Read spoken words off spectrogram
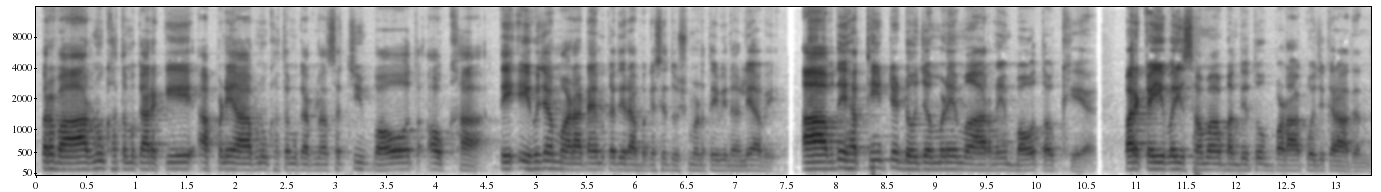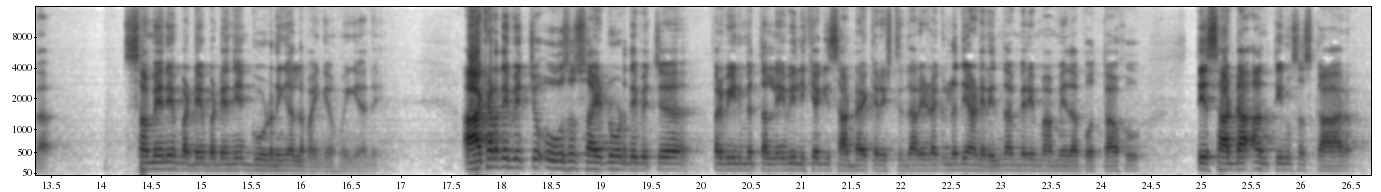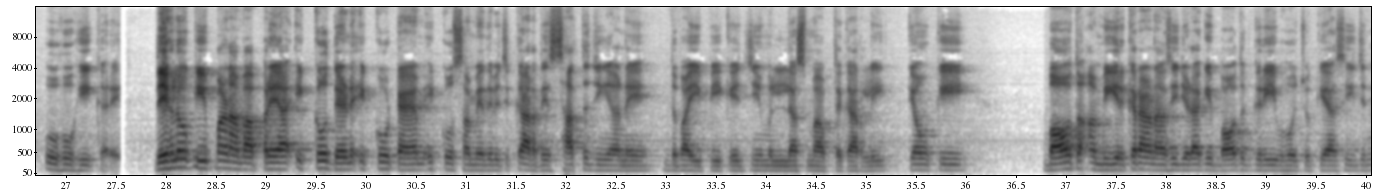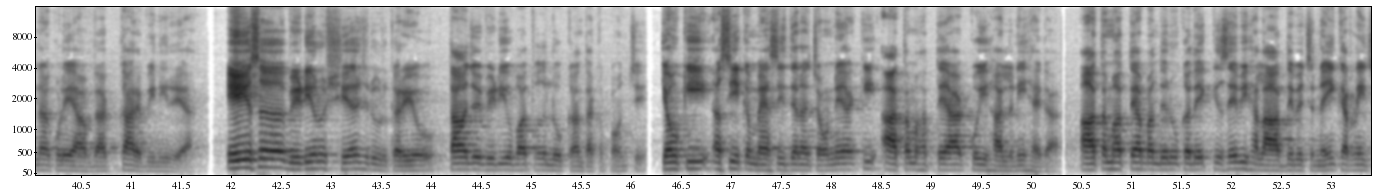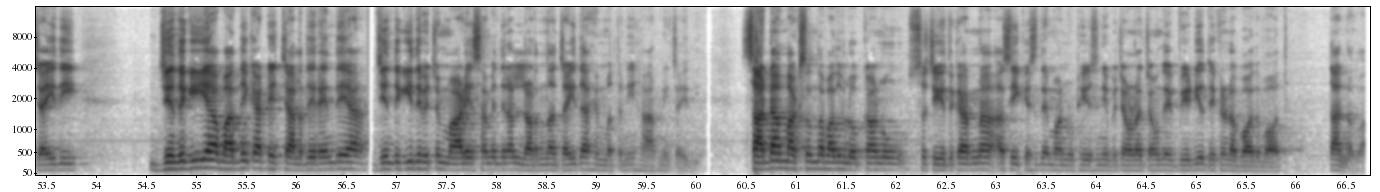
ਪਰਿਵਾਰ ਨੂੰ ਖਤਮ ਕਰਕੇ ਆਪਣੇ ਆਪ ਨੂੰ ਖਤਮ ਕਰਨਾ ਸੱਚੀ ਬਹੁਤ ਔਖਾ ਤੇ ਇਹੋ ਜਿਹਾ ਮਾੜਾ ਟਾਈਮ ਕਦੇ ਰੱਬ ਕਿਸੇ ਦੁਸ਼ਮਣ ਤੇ ਵੀ ਨਾ ਲਿਆਵੇ। ਆਪਦੇ ਹੱਥੀਂ ਢਿੱਡੋਂ ਜੰਮਣੇ ਮਾਰਨੇ ਬਹੁਤ ਔਖੇ ਆ, ਪਰ ਕਈ ਵਾਰੀ ਸਮਾਂ ਬੰਦੇ ਤੋਂ ਬੜਾ ਕੁਝ ਕਰਾ ਦਿੰਦਾ। ਸਮੇਂ ਨੇ ਵੱਡੇ ਵੱਡੇ ਦੀਆਂ ਗੋੜਨੀਆਂ ਲਵਾਈਆਂ ਹੋਈਆਂ ਨੇ। ਆਖਰ ਦੇ ਵਿੱਚ ਉਸ ਸਾਈਡ ਨੋਟ ਦੇ ਵਿੱਚ ਪ੍ਰਵੀਨ ਮਿੱਤਲ ਨੇ ਇਹ ਵੀ ਲਿਖਿਆ ਕਿ ਸਾਡਾ ਇੱਕ ਰਿਸ਼ਤੇਦਾਰ ਜਿਹੜਾ ਕਿ ਲੁਧਿਆਣੇ ਰਹਿੰਦਾ, ਮੇਰੇ ਮਾਮੇ ਦਾ ਪੁੱਤ ਆ ਉਹ, ਤੇ ਸਾਡਾ ਅੰਤਿਮ ਸੰਸਕਾਰ ਉਹ ਹੀ ਕਰੇ। ਦੇਖ ਲਓ ਕੀ ਭਾਣਾ ਵਾਪਰਿਆ, ਇੱਕੋ ਦਿਨ, ਇੱਕੋ ਟਾਈਮ ਇੱਕੋ ਸਮੇਂ ਦੇ ਵਿੱਚ ਘਰ ਦੇ ਸੱਤ ਜੀਆਂ ਨੇ ਦਵਾਈ ਪੀ ਕੇ ਜੀਵਨ ਲੀਲਾ ਸਮਾਪਤ ਕਰ ਲਈ, ਕਿਉਂਕਿ ਬਹੁਤ ਅਮੀਰ ਘਰਾਣਾ ਸੀ ਜਿਹੜਾ ਕਿ ਬਹੁਤ ਗਰੀਬ ਹੋ ਚੁੱਕਿਆ ਸੀ, ਜਿਨ੍ਹਾਂ ਕੋਲੇ ਆਪਦਾ ਘਰ ਵੀ ਨਹੀਂ ਰਿਹਾ। ਇਸ ਵੀਡੀਓ ਨੂੰ ਸ਼ੇਅਰ ਜ਼ਰੂਰ ਕਰਿਓ ਤਾਂ ਜੋ ਵੀਡੀਓ ਵੱਧ ਤੋਂ ਵੱਧ ਲੋਕਾਂ ਤੱਕ ਪਹੁੰਚੇ। ਕਿਉਂਕਿ ਅਸੀਂ ਇੱਕ ਮੈਸੇਜ ਦੇਣਾ ਚਾਹੁੰਦੇ ਹਾਂ ਕਿ ਆਤਮ ਹੱਤਿਆ ਕੋਈ ਹੱਲ ਨਹੀਂ ਹੈਗਾ। ਆਤਮ ਹੱਤਿਆ ਬੰਦੇ ਨੂੰ ਕਦੇ ਕਿਸੇ ਵੀ ਹਾਲਾਤ ਦੇ ਵਿੱਚ ਨਹੀਂ ਕਰਨੀ ਚਾਹੀਦੀ। ਜ਼ਿੰਦਗੀ ਆ, ਵਾਧੇ ਘਾਟੇ ਚੱਲਦੇ ਰਹਿੰਦੇ ਆ। ਜ਼ਿੰਦਗੀ ਦੇ ਵਿੱਚ ਮਾੜੇ ਸਮੇਂ ਦੇ ਨਾਲ ਲੜਨਾ ਚਾਹੀਦਾ, ਹਿੰਮਤ ਨਹੀਂ ਹਾਰਨੀ ਚਾਹੀਦੀ। ਸਾਡਾ ਮਕਸਦ ਦਾ ਬਾਅਦ ਲੋਕਾਂ ਨੂੰ ਸੁਚੇਤ ਕਰਨਾ, ਅਸੀਂ ਕਿਸੇ ਦੇ ਮਨ ਨੂੰ ਠੇਸ ਨਹੀਂ ਪਹੁੰਚਾਉਣਾ ਚਾਹੁੰਦੇ। ਵੀਡੀਓ ਦੇਖਣ ਦਾ ਬਹੁਤ ਬਹੁਤ ਧੰਨਵਾਦ।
